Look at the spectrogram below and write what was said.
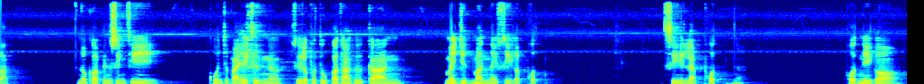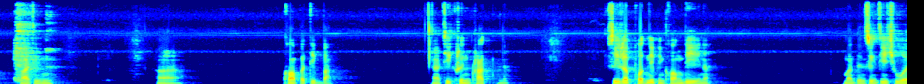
บัติ แล้วก็เป็นสิ่งที่ควรจะไปให้ถึงนะศีลปตุปาทานคือการ ไม่ยึดมั่นในศีลพจน์ศีลและพจน์นะพจน์นี้ก็หมายถึงข้อปฏิบัติที่เคร่งครัดนะศีลพจน์นี่เป็นของดีนะ มันเป็นสิ่งที่ช่วย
